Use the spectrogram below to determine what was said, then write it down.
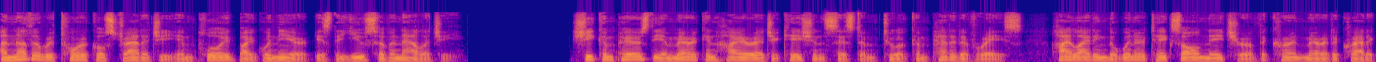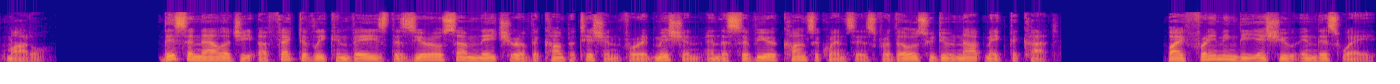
Another rhetorical strategy employed by Guinier is the use of analogy. She compares the American higher education system to a competitive race, highlighting the winner-takes-all nature of the current meritocratic model. This analogy effectively conveys the zero-sum nature of the competition for admission and the severe consequences for those who do not make the cut. By framing the issue in this way,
